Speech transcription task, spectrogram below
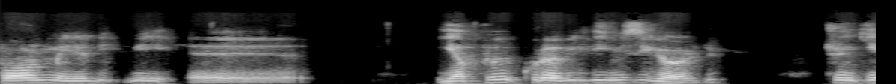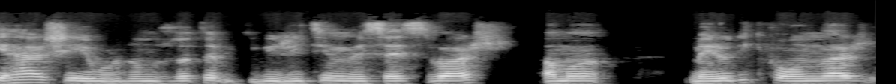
form, melodik bir e, yapı kurabildiğimizi gördük. Çünkü her şeyi vurduğumuzda tabii ki bir ritim ve ses var ama melodik formlar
